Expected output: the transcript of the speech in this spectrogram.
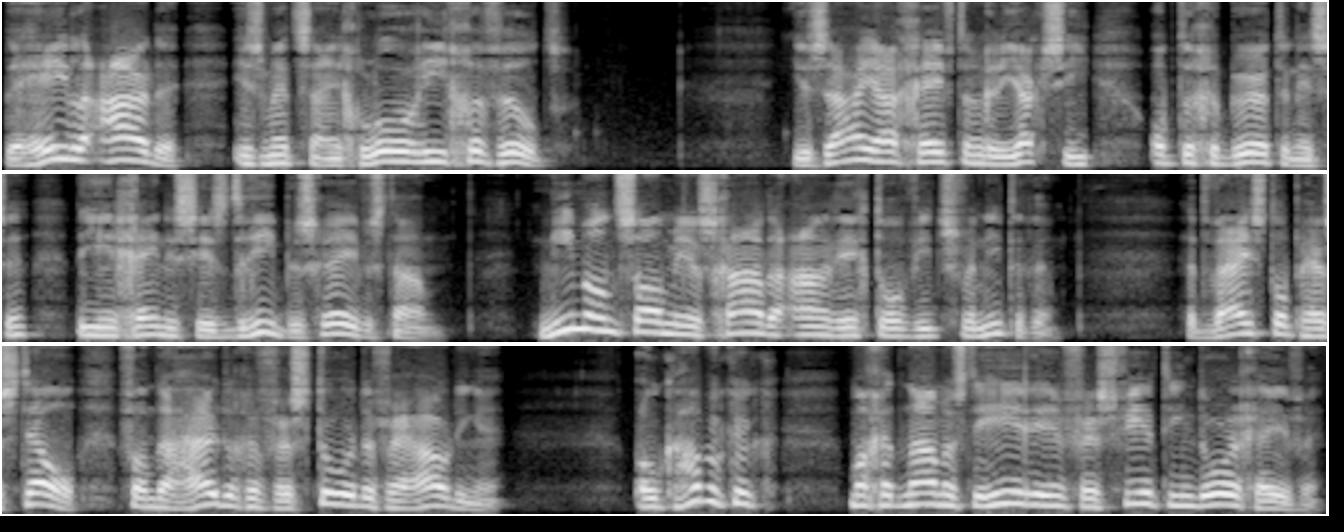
De hele aarde is met zijn glorie gevuld. Jezaja geeft een reactie op de gebeurtenissen die in Genesis 3 beschreven staan. Niemand zal meer schade aanrichten of iets vernietigen. Het wijst op herstel van de huidige verstoorde verhoudingen. Ook Habakkuk mag het namens de Heer in vers 14 doorgeven.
